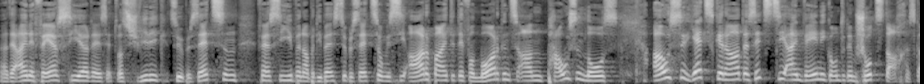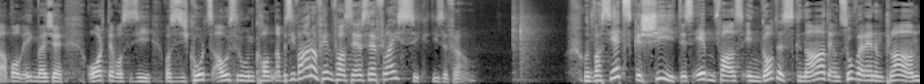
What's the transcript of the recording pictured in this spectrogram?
Äh, der eine Vers hier, der ist etwas schwierig zu übersetzen, Vers 7, aber die beste Übersetzung ist, sie arbeitete von morgens an pausenlos, außer jetzt gerade sitzt sie ein wenig unter dem Schutzdach. Es gab wohl irgendwelche Orte, wo sie, wo sie sich kurz ausruhen konnten, aber sie war auf jeden Fall sehr, sehr fleißig, diese Frau. Und was jetzt geschieht, ist ebenfalls in Gottes Gnade und souveränen Plan.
